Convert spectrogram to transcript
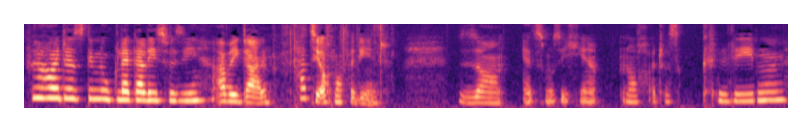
Für heute ist genug Leckerlis für sie. Aber egal. Hat sie auch mal verdient. So, jetzt muss ich hier noch etwas kleben.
